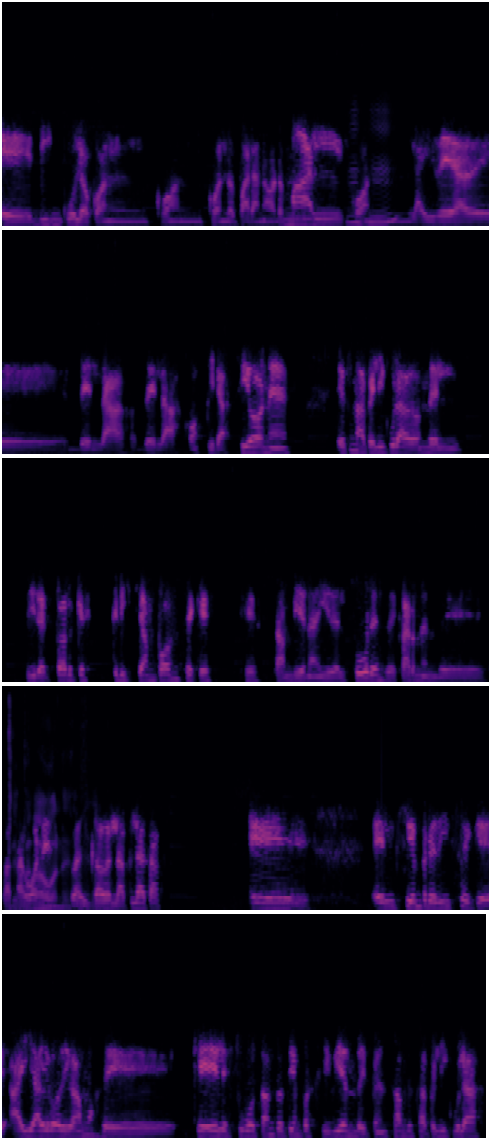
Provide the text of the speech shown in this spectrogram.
eh, vínculo con, con, lo paranormal, con la idea de, de, de las conspiraciones. Es una película donde el director, que es Cristian Ponce, que es, que es también ahí del sur, es de Carmen de Patagones, radicado en La Plata, eh, él siempre dice que hay algo, digamos, de que él estuvo tanto tiempo escribiendo y pensando esa película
